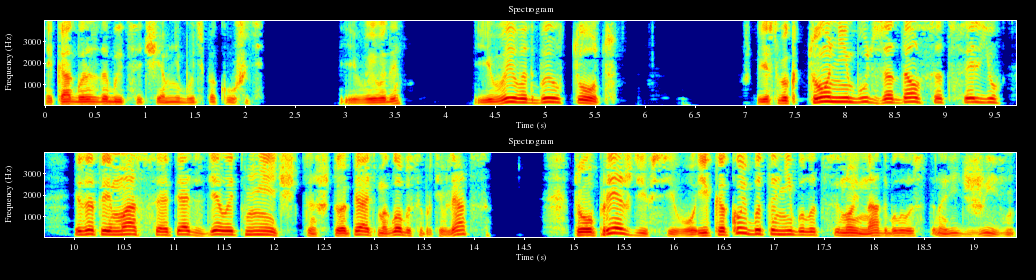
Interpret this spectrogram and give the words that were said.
и как бы раздобыться чем-нибудь покушать. И выводы? И вывод был тот, что если бы кто-нибудь задался целью из этой массы опять сделать нечто, что опять могло бы сопротивляться, то прежде всего и какой бы то ни было ценой надо было восстановить жизнь.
